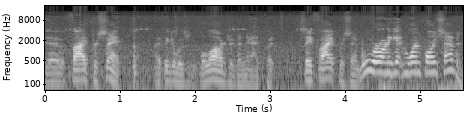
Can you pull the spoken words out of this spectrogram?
uh, 5%. I think it was larger than that, but say 5%. But we're only getting 1.7.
